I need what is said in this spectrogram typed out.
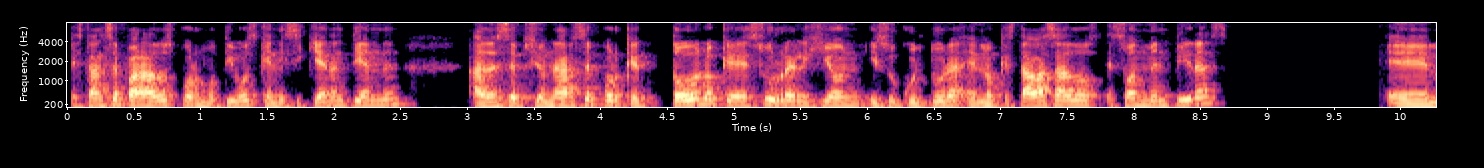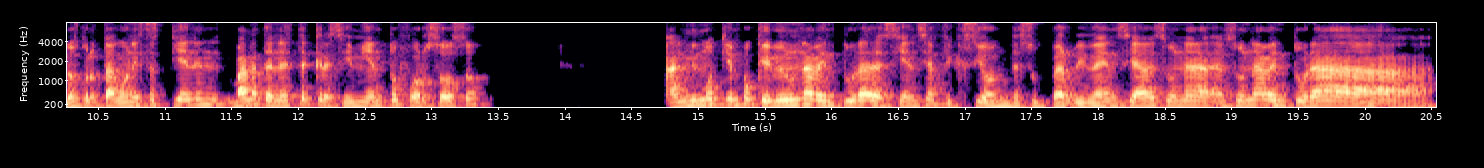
están separados por motivos que ni siquiera entienden, a decepcionarse porque todo lo que es su religión y su cultura en lo que está basado son mentiras. Eh, los protagonistas tienen, van a tener este crecimiento forzoso al mismo tiempo que viven una aventura de ciencia ficción, de supervivencia, es una, es una aventura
